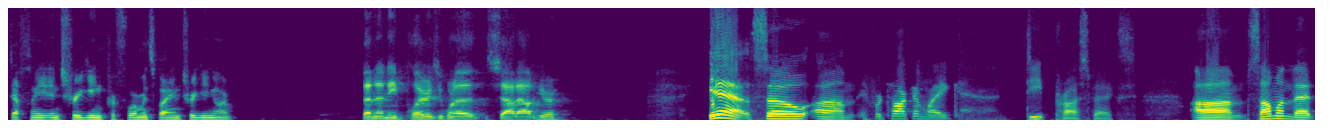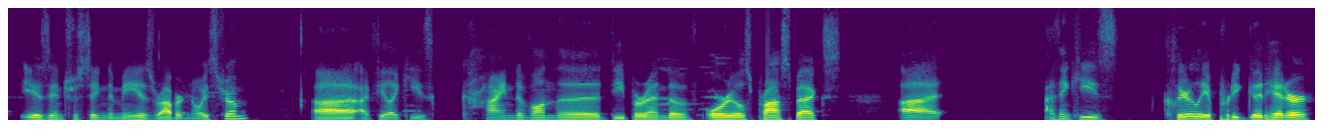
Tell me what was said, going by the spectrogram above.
definitely intriguing performance by intriguing arm. Ben, any players you want to shout out here? Yeah. So um, if we're talking like deep prospects, um, someone that is interesting to me is Robert Neustrom. Uh, I feel like he's kind of on the deeper end of Orioles prospects. Uh, I think he's clearly a pretty good hitter.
